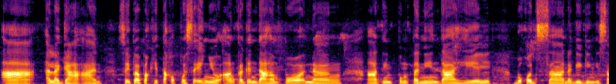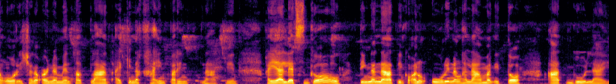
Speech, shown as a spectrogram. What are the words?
ah, alagaan. So ipapakita ko po sa inyo ang kagandahan po ng ating pong tanim dahil bukod sa nagiging isang uri siya ng ornamental plant ay kinakain pa rin natin. Kaya let's go! Tingnan natin kung anong uri ng halaman ito at gulay.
